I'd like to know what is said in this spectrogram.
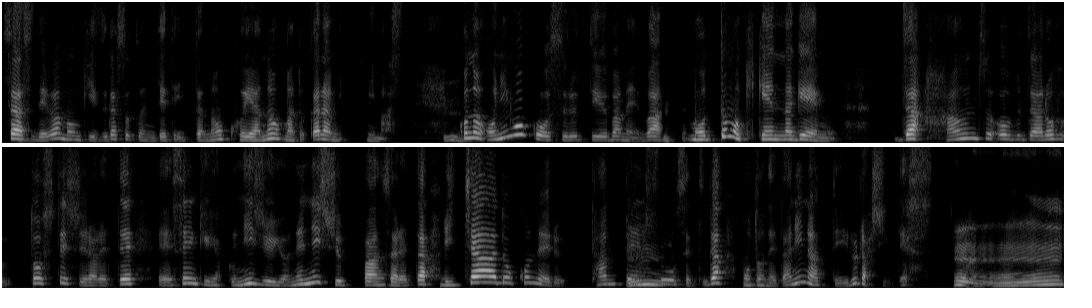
サースではモンキーズが外に出て行ったのを小屋の窓から見ます。この鬼ごっこをするっていう場面は、最も危険なゲーム、The Hounds of the Lof として知られて、えー、1924年に出版されたリチャード・コネル短編小説が元ネタになっているらしいです。うん、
